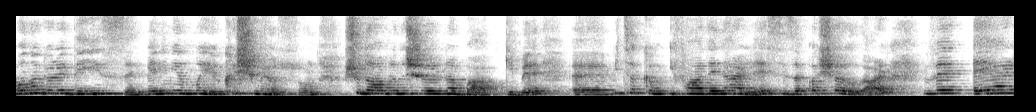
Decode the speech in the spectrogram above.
Bana göre değilsin, benim yanıma yakışmıyorsun, şu davranışlarına bak gibi e, bir takım ifadelerle sizi aşağılar ve eğer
